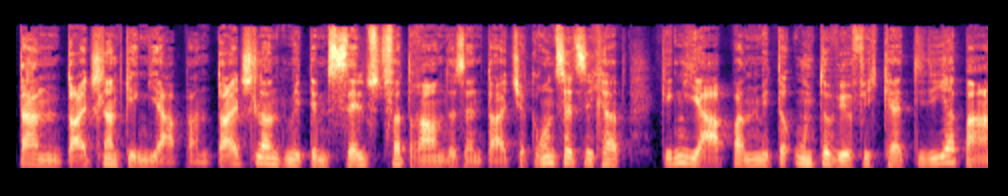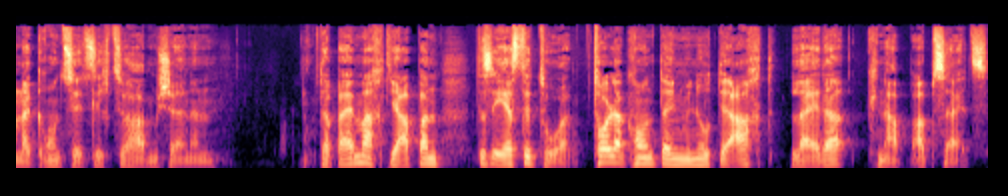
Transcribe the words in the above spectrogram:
Dann Deutschland gegen Japan. Deutschland mit dem Selbstvertrauen, das ein Deutscher grundsätzlich hat, gegen Japan mit der Unterwürfigkeit, die die Japaner grundsätzlich zu haben scheinen. Dabei macht Japan das erste Tor. Toller Konter in Minute 8, leider knapp abseits.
